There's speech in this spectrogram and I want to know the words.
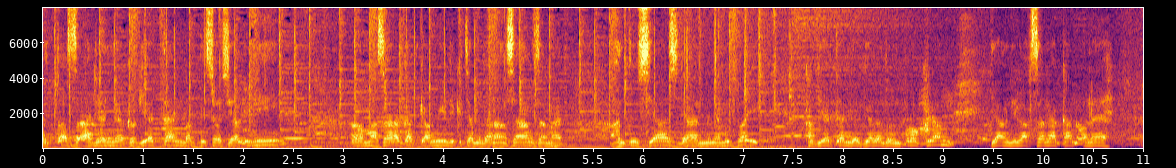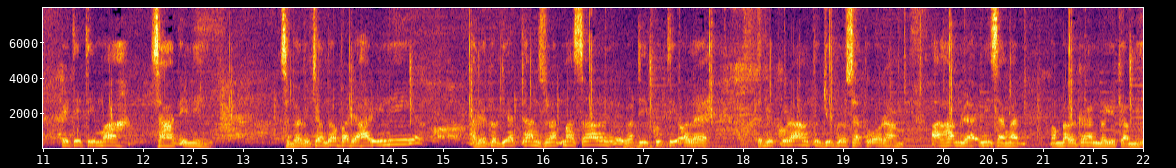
atas adanya kegiatan bakti sosial ini, eh, masyarakat kami di Kecamatan Rangsang sangat antusias dan menyambut baik kegiatan-kegiatan dan program yang dilaksanakan oleh PT Timah saat ini. Sebagai contoh pada hari ini ada kegiatan sunat massal yang diikuti oleh lebih kurang 71 orang. Alhamdulillah ini sangat membanggakan bagi kami.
